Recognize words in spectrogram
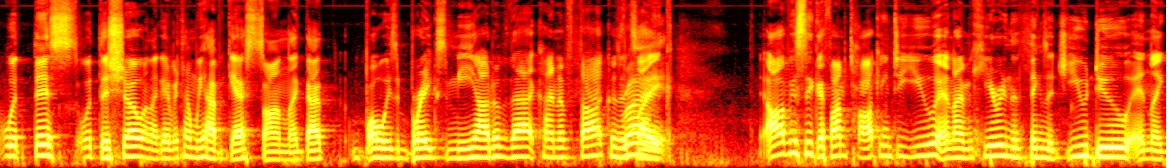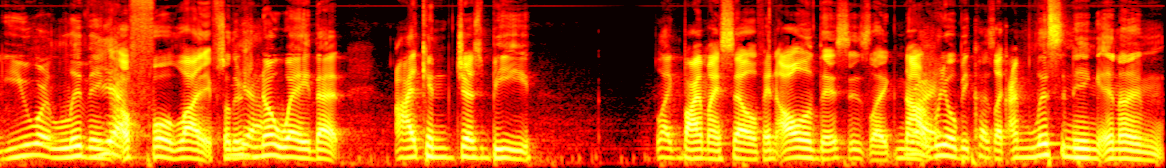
with this with this show and like every time we have guests on, like that always breaks me out of that kind of thought because it's Right. like obviously if i'm talking to you and i'm hearing the things that you do and like you are living Yeah. a full life so there's Yeah. no way that i can just be like by myself and all of this is like not Right. real because like i'm listening and i'm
